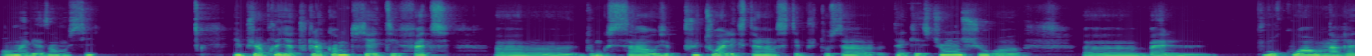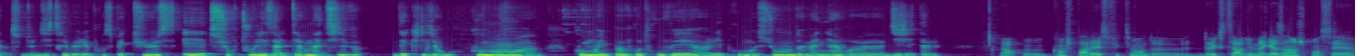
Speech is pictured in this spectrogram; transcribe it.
en magasin aussi. Et puis après, il y a toute la com qui a été faite. donc ça, plutôt à l'extérieur, c'était plutôt ça ta question sur bah, pourquoi on arrête de distribuer les prospectus et surtout les alternatives des clients, comment, euh, comment ils peuvent retrouver euh, les promotions de manière euh, digitale. Alors, quand je parlais effectivement de, de l'extérieur du magasin, je pensais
